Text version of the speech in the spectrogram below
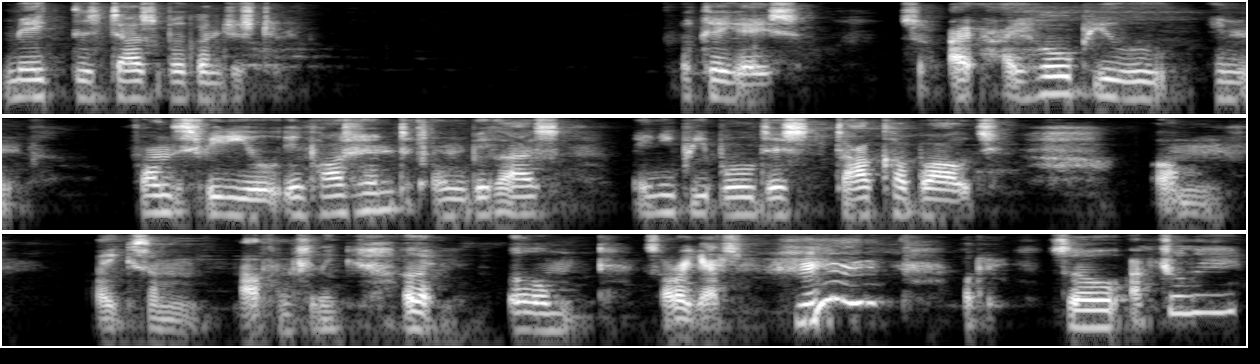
make this taskbar congested okay guys. So I, I hope you in, found this video important and because many people just talk about um like some malfunctioning. Okay um sorry guys. Okay so actually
